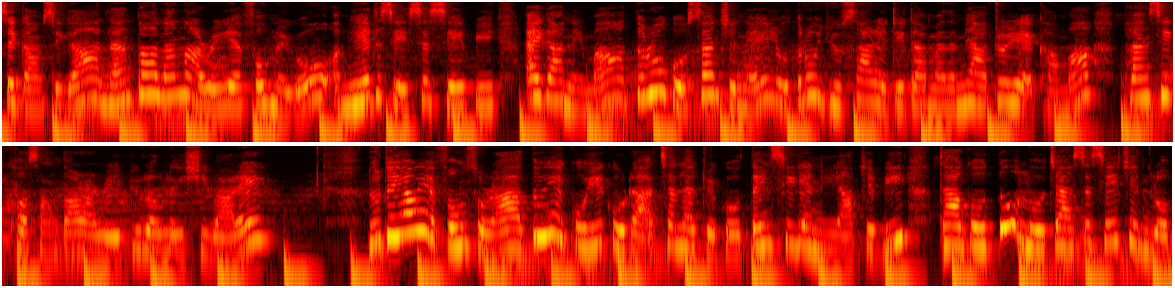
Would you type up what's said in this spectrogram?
စစ်ကောင်စီကလမ်းသွားလမ်းလာတွေရဲ့ဖုန်းတွေကိုအမြဲတစေစစ်ဆေးပြီးအဲ့ကနေမှသူတို့ကိုစန့်ကျင်တယ်လို့သူတို့ယူဆတဲ့ data မှန်သမျှတွေ့တဲ့အခါမှာဖမ်းဆီးခေါ်ဆောင်သွားတာတွေပြုလုပ်လေးရှိပါတယ်။လူတစ်ယောက်ရဲ့ဖုန်းဆိုတာသူ့ရဲ့ကိုယ်ရေးကိုယ်တာအချက်လက်တွေကိုတင်စီတဲ့နေရာဖြစ်ပြီးဒါကိုသူ့အလိုကျစစ်ဆေးခြင်းလို့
